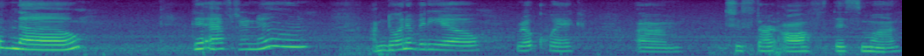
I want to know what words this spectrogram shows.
Hello. Good afternoon. I'm doing a video real quick um, to start off this month.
